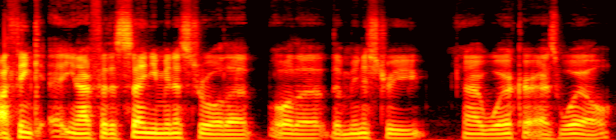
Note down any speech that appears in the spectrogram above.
I think you know for the senior minister or the or the the ministry you know, worker as well.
